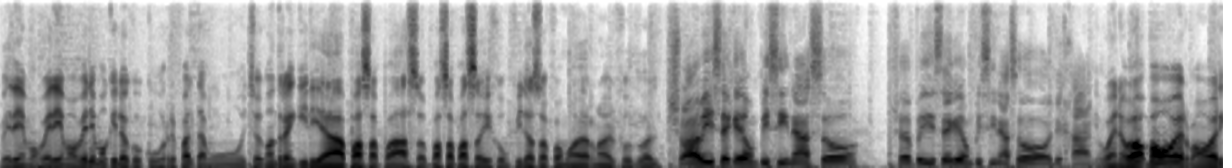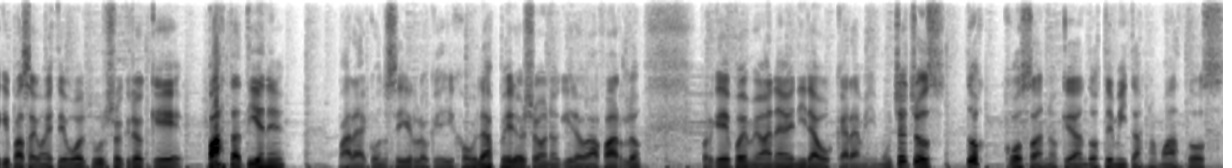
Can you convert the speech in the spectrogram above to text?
Veremos, veremos, veremos qué es lo que ocurre. Falta mucho, con tranquilidad, paso a paso, paso a paso, dijo un filósofo moderno del fútbol. Yo avisé que era un piscinazo, yo avisé que era un piscinazo lejano. bueno, va- vamos a ver, vamos a ver qué pasa con este Wolfsburg. Yo creo que pasta tiene para conseguir lo que dijo Blas, pero yo no quiero gafarlo. Porque después me van a venir a buscar a mí. Muchachos, dos cosas nos quedan, dos temitas nomás, dos,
